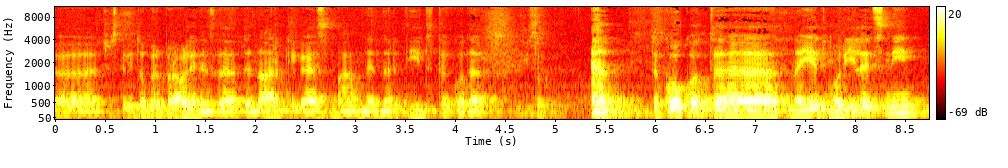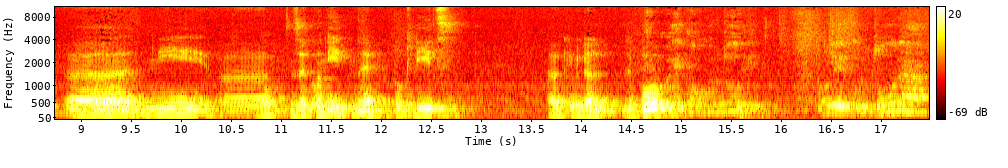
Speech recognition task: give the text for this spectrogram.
eh, če ste vi to pripravljeni za denar, ki ga jaz imam, ne narediti, tako da tako kot uh, najet morilec ni, uh, ni uh, zakonit ne, poklic, uh, ki bi ga lepo... To je kultura,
